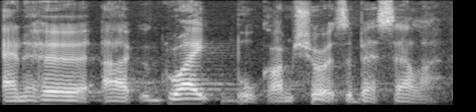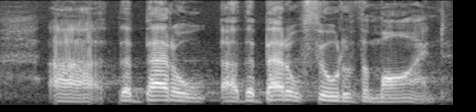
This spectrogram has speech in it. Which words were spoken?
and her uh, great book, I'm sure it's a bestseller, uh, the, Battle, uh, the Battlefield of the Mind.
